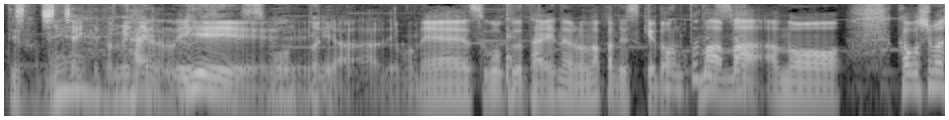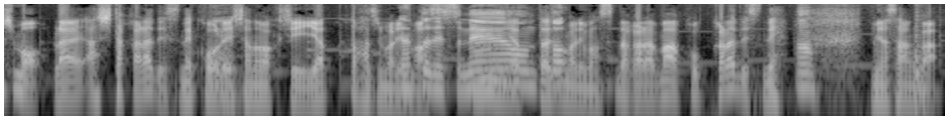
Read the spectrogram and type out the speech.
でもね。ちっちゃいけどメディアなので大変ええ本当に。いやでもねすごく大変な世の中ですけどまあまああの鹿児島市も来明日からですね高齢者のワクチンやっと始まります、やっとですねうんやっと始まります。だからまあここからですねうん。皆さんが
